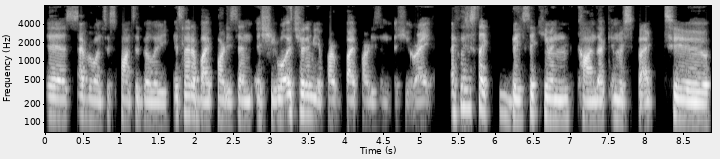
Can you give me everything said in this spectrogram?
is everyone's responsibility. It's not a bipartisan issue. Well, it shouldn't be a bipartisan issue, right? I think just like basic human conduct and respect to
